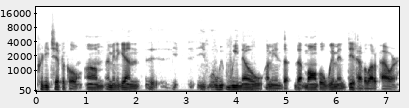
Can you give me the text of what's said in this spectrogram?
pretty typical. Um, I mean, again, uh, we, we know, I mean, that, that Mongol women did have a lot of power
